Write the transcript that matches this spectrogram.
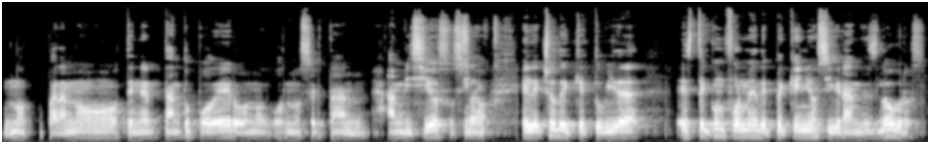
no, para no tener tanto poder o no, o no ser tan ambicioso, sino el hecho de que tu vida esté conforme de pequeños y grandes logros,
